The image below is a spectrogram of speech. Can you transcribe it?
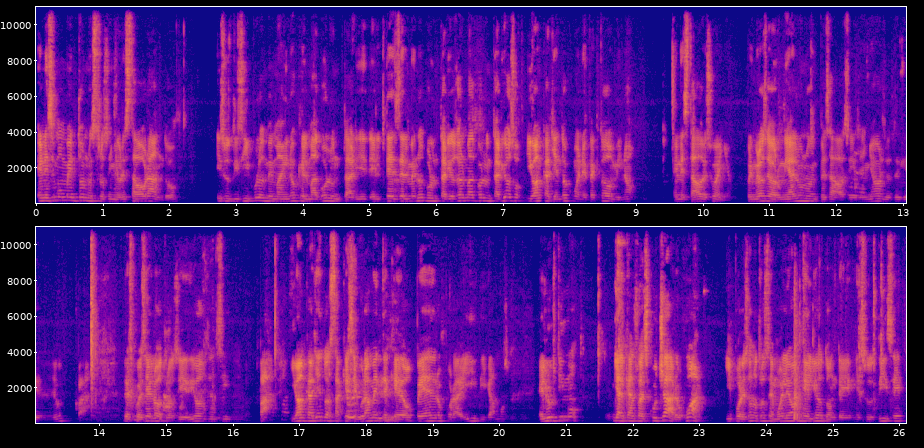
En ese momento nuestro Señor estaba orando y sus discípulos, me imagino que el más voluntario, desde el menos voluntarioso al más voluntarioso, iban cayendo como en efecto dominó, en estado de sueño. Primero se dormía el uno, empezaba así, Señor, Dios te. Después el otro, sí, Dios, así. Iban cayendo hasta que seguramente quedó Pedro por ahí, digamos, el último, y alcanzó a escuchar, Juan. Y por eso nosotros tenemos el Evangelio donde Jesús dice,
